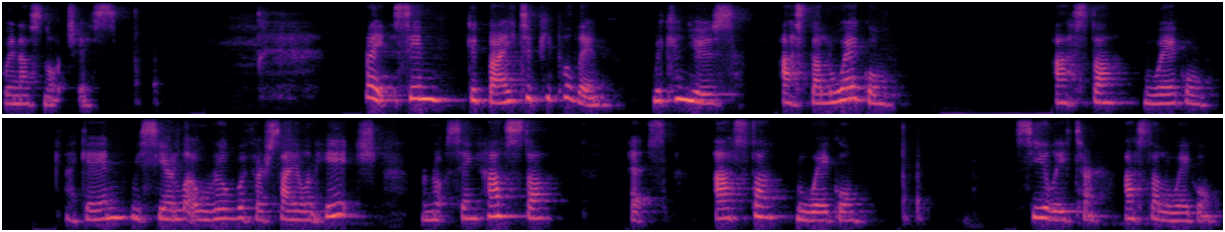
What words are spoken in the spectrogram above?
buenas noches. Right, saying goodbye to people then. We can use hasta luego. Hasta luego. Again, we see our little rule with our silent H. We're not saying hasta, it's hasta luego. See you later. Hasta luego.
